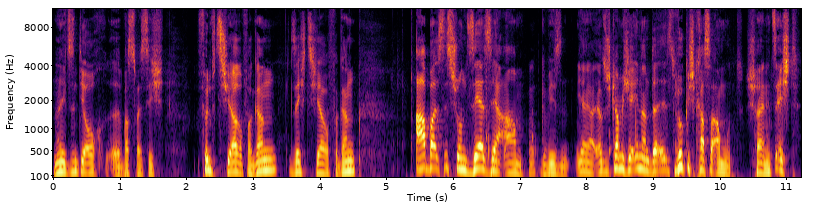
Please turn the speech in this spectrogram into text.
Ne, jetzt sind ja auch, äh, was weiß ich, 50 Jahre vergangen, 60 Jahre vergangen. Aber es ist schon sehr, sehr arm gewesen. Ja, ja, also ich kann mich erinnern, da ist wirklich krasse Armut. Schein, jetzt echt.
